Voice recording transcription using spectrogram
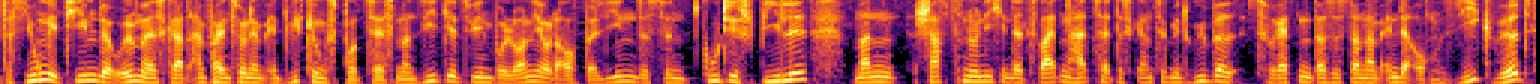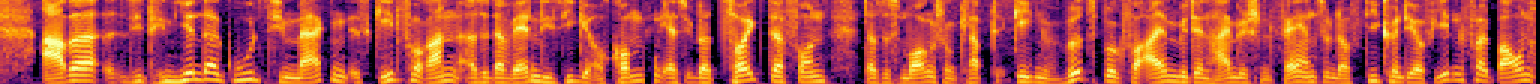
Das junge Team der Ulmer ist gerade einfach in so einem Entwicklungsprozess. Man sieht jetzt wie in Bologna oder auch Berlin, das sind gute Spiele. Man schafft es nur nicht in der zweiten Halbzeit das Ganze mit rüber zu retten, dass es dann am Ende auch ein Sieg wird. Aber sie trainieren da gut, sie merken, es geht voran, also da werden die Siege auch kommen. Er ist überzeugt davon, dass es morgen schon klappt gegen Würzburg, vor allem mit den heimischen Fans und auf die könnt ihr auf jeden Fall bauen.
